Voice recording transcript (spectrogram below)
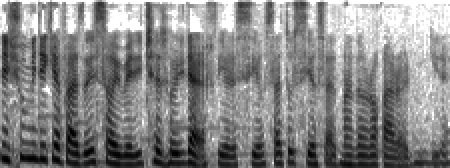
نشون میده که فضای سایبری چطوری در اختیار سیاست و سیاستمدارا قرار می‌گیره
